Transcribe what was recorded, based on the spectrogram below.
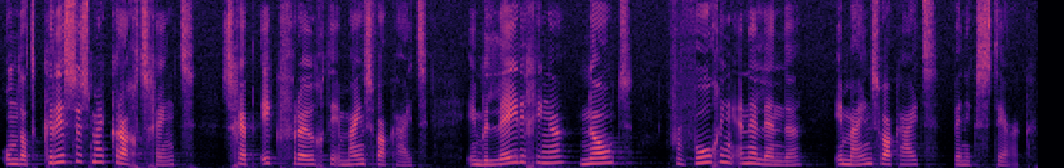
Omdat Christus mij kracht schenkt, schep ik vreugde in mijn zwakheid, in beledigingen, nood, vervolging en ellende. In mijn zwakheid ben ik sterk.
